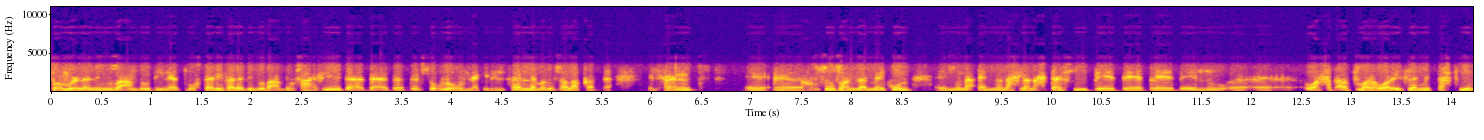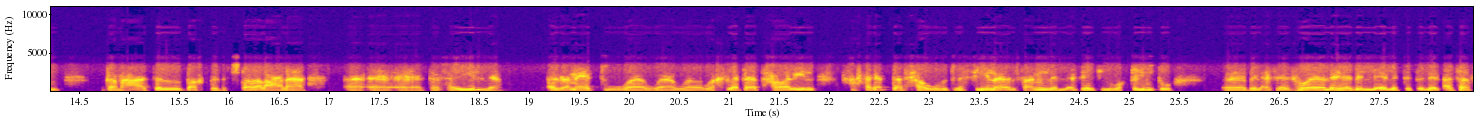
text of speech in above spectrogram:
سمر لازم يبقى عنده دينات مختلفة لازم يبقى عنده مش عارف إيه ده ده ده, ده شغلهم. لكن الفن ملوش علاقة بده. الفن خصوصا لما يكون إنه إنه إحنا نحتفي بإنه واحد اسمر هو رئيس لجنة تحكيم جماعات الضغط بتشتغل على تفعيل أزمات وخلافات حوالين حاجات تافهة وبتنسينا الفن الأساسي وقيمته بالأساس هو اللي هي دي اللي. للأسف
